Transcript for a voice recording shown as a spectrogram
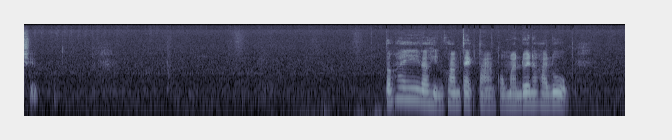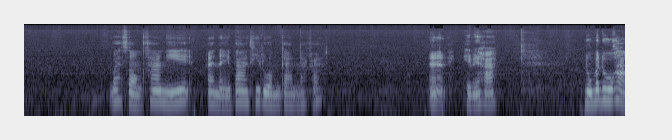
ชิบต้องให้เราเห็นความแตกต่างของมันด้วยนะคะลูก ว่าสองข้างนี้อันไหนบ้างที่รวมกันนะคะ อ่า เห็นไหมคะ หนูมาดูค่ะ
